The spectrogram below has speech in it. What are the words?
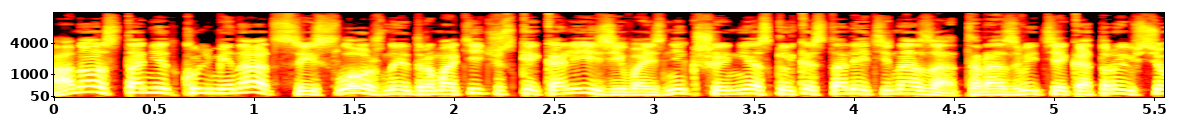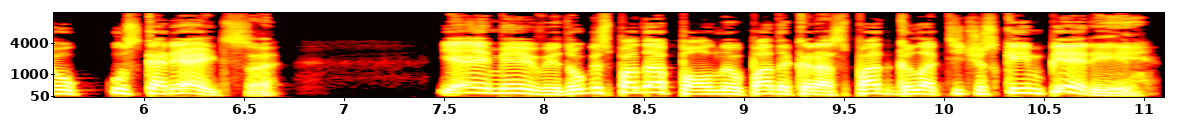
Оно станет кульминацией сложной драматической коллизии, возникшей несколько столетий назад, развитие которой все ускоряется. Я имею в виду, господа, полный упадок и распад Галактической Империи.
